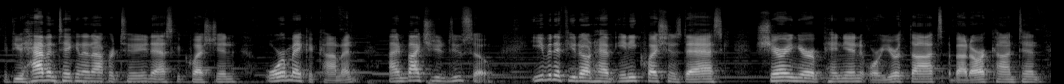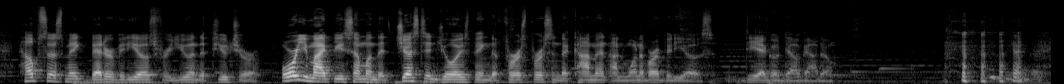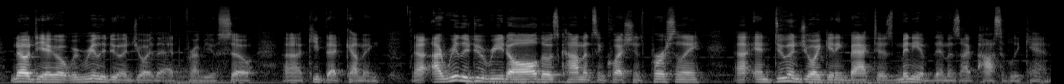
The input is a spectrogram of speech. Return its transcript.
If you haven't taken an opportunity to ask a question or make a comment, I invite you to do so. Even if you don't have any questions to ask, sharing your opinion or your thoughts about our content helps us make better videos for you in the future. Or you might be someone that just enjoys being the first person to comment on one of our videos. Diego Delgado. no, Diego, we really do enjoy that from you, so uh, keep that coming. Uh, I really do read all those comments and questions personally uh, and do enjoy getting back to as many of them as I possibly can.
